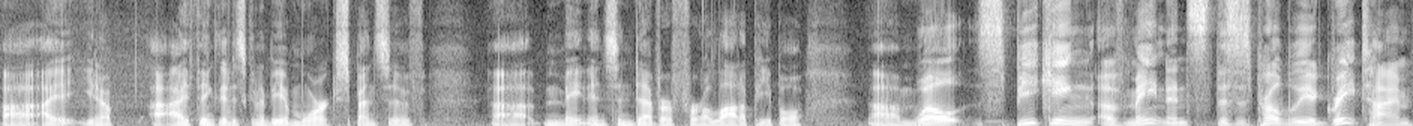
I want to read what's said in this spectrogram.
Uh, I you know I I think that it's going to be a more expensive uh, maintenance endeavor for a lot of people. Um, Well, speaking of maintenance, this is probably a great time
